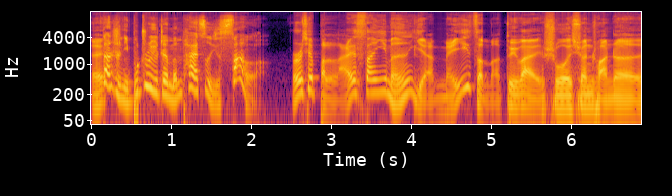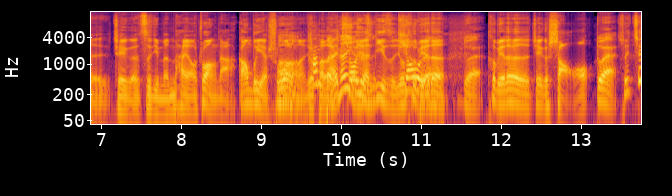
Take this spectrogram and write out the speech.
哎但是你不至于这门派自己散了。而且本来三一门也没怎么对外说宣传着这个自己门派要壮大，刚不也说了吗？就本来挑选弟子就特别的对特别的这个少，对，所以这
